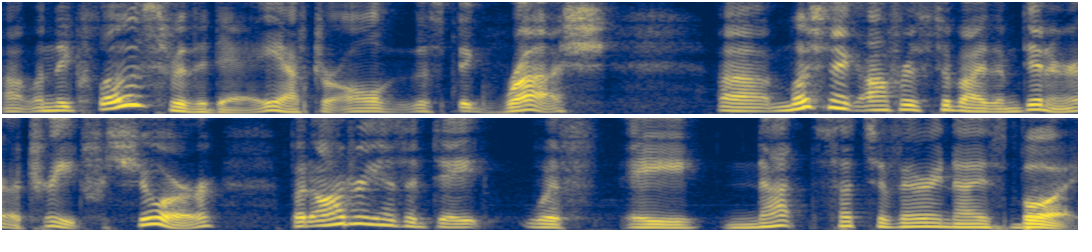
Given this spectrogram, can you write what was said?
Uh, when they close for the day, after all this big rush, uh, Mushnik offers to buy them dinner, a treat for sure. But Audrey has a date with a not such a very nice boy.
